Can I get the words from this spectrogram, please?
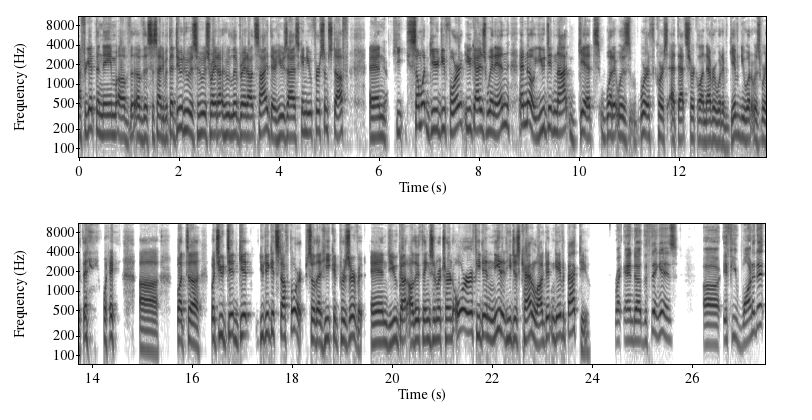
I forget the name of the of the society, but that dude who was who was right out, who lived right outside there, he was asking you for some stuff, and Yeah. he somewhat geared you for it. You guys went in, and no, you did not get what it was worth. Of course, at that circle, I never would have given you what it was worth anyway. Uh, but uh, but you did get you did get stuff for it so that he could preserve it, and you got other things in return. Or if he didn't need it, he just cataloged it and gave it back to you. Right. And uh, the thing is, uh, if he wanted it,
